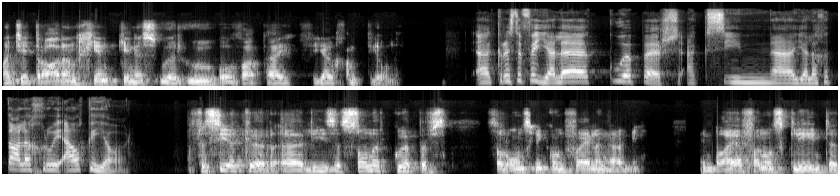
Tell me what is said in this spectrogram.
want jy dra dan geen kennis oor hoe of wat hy vir jou gaan teel nie. Uh Christopher, julle kopers, ek sien uh julle getalle groei elke jaar. Verseker, uh Lize, sonder kopers sal ons nie kon veiling hou nie. En baie van ons kliënte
